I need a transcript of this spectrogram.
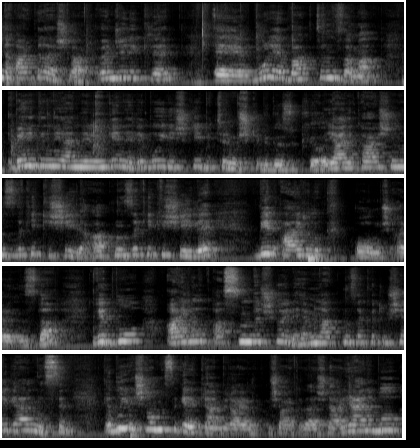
Şimdi arkadaşlar öncelikle e, buraya baktığım zaman e, beni dinleyenlerin geneli bu ilişkiyi bitirmiş gibi gözüküyor. Yani karşınızdaki kişiyle, aklınızdaki kişiyle bir ayrılık olmuş aranızda ve bu ayrılık aslında şöyle hemen aklınıza kötü bir şey gelmesin. E, bu yaşanması gereken bir ayrılıkmış arkadaşlar. Yani bu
